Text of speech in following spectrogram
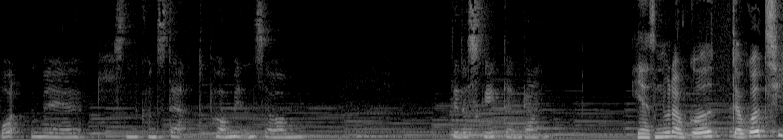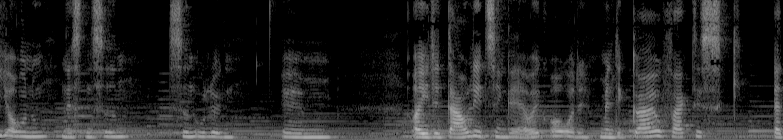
rundt med sådan en konstant påmindelse om det, der skete dengang? Ja, så nu er der jo gået, der er jo gået 10 år nu, næsten siden, siden ulykken. Øhm, Og i det daglige tænker jeg jo ikke over det, men det gør jo faktisk, at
